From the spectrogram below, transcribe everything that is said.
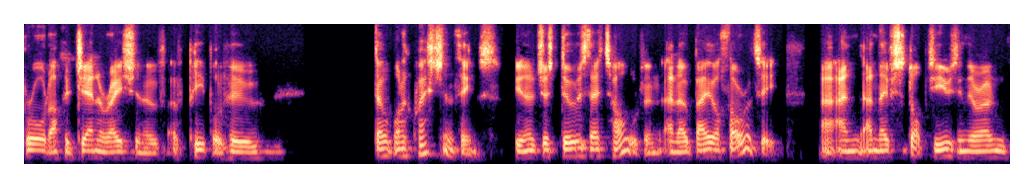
brought up a generation of of people who don't want to question things. You know, just do as they're told and, and obey authority. Uh, and and they've stopped using their own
